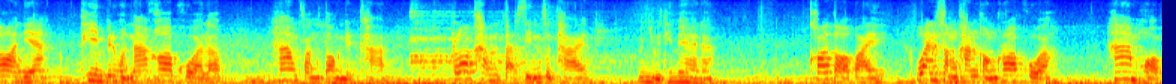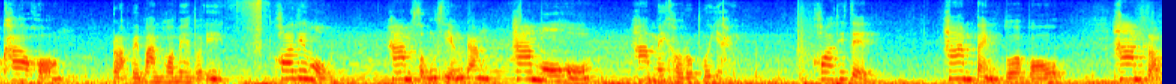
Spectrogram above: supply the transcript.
ตอนเนี้ยทีมเป็นหัวหน้าครอบครัวแล้ว ห้ามฟังตองเด็ดขาด เพราะคำตัดสินสุดท้ายมันอยู่ที่แม่แล้วข้อต่อไปวันสำคัญของครอบครัว ห้ามหอบข้าวของกลับไปบ้านพ่อแม่ตัวเอง ข้อที่ 6 ห้ามส่งเสียงดัง ห้ามโมโห ห้ามไม่เคารพผู้ใหญ่ ข้อที่ 7 ห้ามแต่งตัวโป๊ ห้ามกลับ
